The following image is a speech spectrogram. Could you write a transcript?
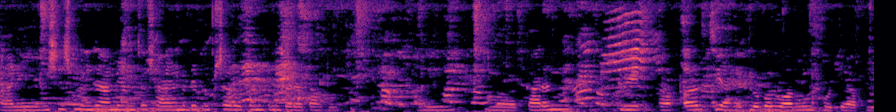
आणि विशेष म्हणजे आम्ही आमच्या शाळेमध्ये वृक्षारोपण पण करत आहोत. आणि मग कारण ग्रीन अर्थ जी आहे ग्लोबल वॉर्मिंग होते आपली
